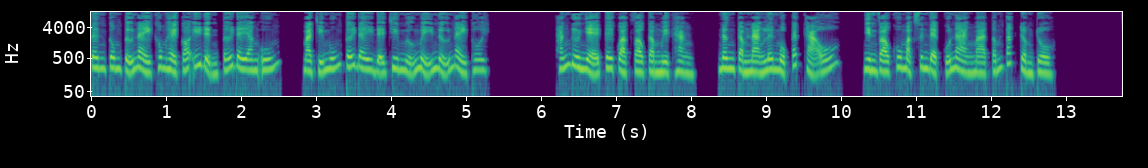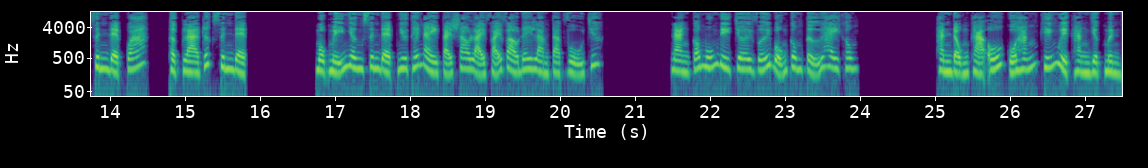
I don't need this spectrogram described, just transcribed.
Tên công tử này không hề có ý định tới đây ăn uống, mà chỉ muốn tới đây để chiêm ngưỡng mỹ nữ này thôi. Hắn đưa nhẹ cây quạt vào cầm Nguyệt Hằng, nâng cầm nàng lên một cách khả ố, nhìn vào khuôn mặt xinh đẹp của nàng mà tấm tắc trầm trồ. Xinh đẹp quá, thật là rất xinh đẹp. Một mỹ nhân xinh đẹp như thế này tại sao lại phải vào đây làm tạp vụ chứ? Nàng có muốn đi chơi với bổn công tử hay không? Hành động khả ố của hắn khiến Nguyệt Hằng giật mình.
